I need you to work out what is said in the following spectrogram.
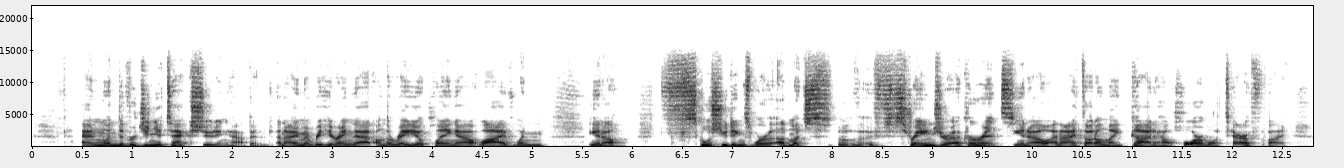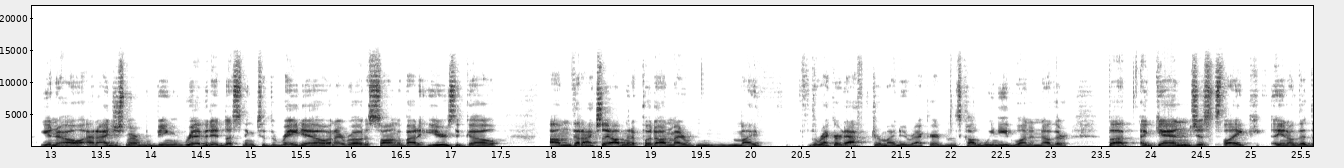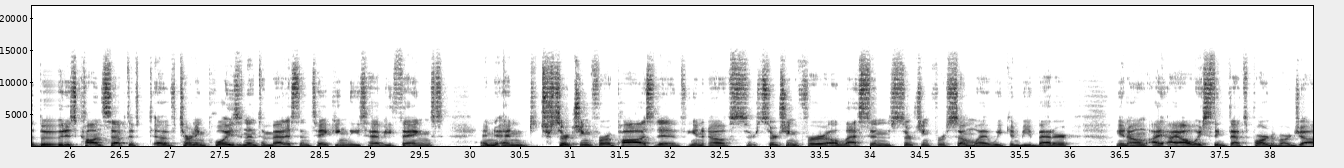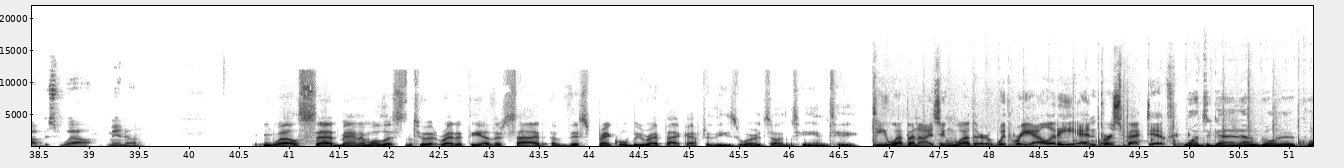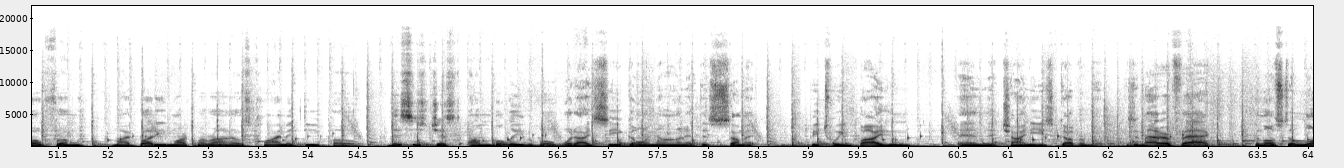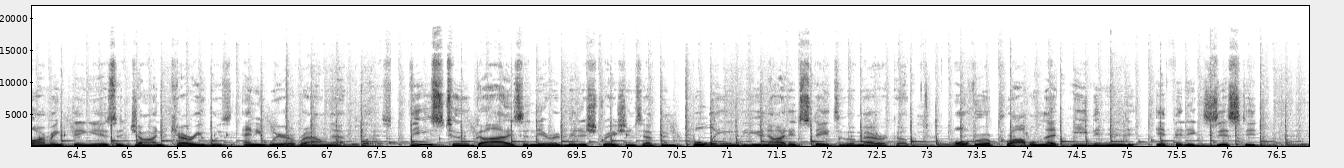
and when the Virginia Tech shooting happened. And I remember hearing that on the radio playing out live when, you know, school shootings were a much stranger occurrence, you know, and I thought, oh my God, how horrible, terrifying, you know, and I just remember being riveted listening to the radio. And I wrote a song about it years ago. Um, that actually I'm going to put on my my the record after my new record, and it's called "We Need One Another." But again, just like you know, the, the Buddhist concept of, of turning poison into medicine, taking these heavy things and and searching for a positive, you know, searching for a lesson, searching for some way we can be better. You know, I, I always think that's part of our job as well. You know. Well said, man. And we'll listen to it right at the other side of this break. We'll be right back after these words on TNT. De-weaponizing weather with reality and perspective. Once again, I'm going to quote from my buddy Marc Morano's Climate Depot. This is just unbelievable what I see going on at this summit between Biden and the Chinese government. As a matter of fact, the most alarming thing is that John Kerry was anywhere around that place. These two guys and their administrations have been bullying the United States of America over a problem that, even if it existed,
